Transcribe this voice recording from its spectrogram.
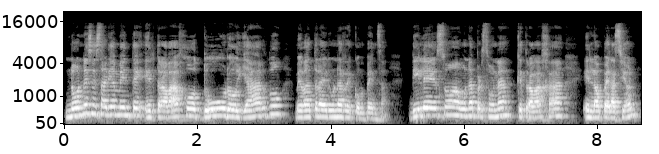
no necesariamente el trabajo duro y arduo me va a traer una recompensa. Dile eso a una persona que trabaja en la operación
